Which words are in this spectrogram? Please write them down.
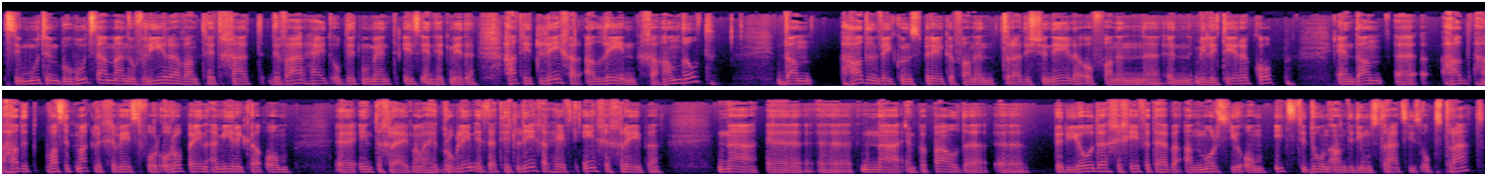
ze moeten behoedzaam manoeuvreren, want het gaat, de waarheid op dit moment is in het midden. Had het leger alleen gehandeld, dan hadden wij kunnen spreken van een traditionele of van een, uh, een militaire kop. En dan uh, had, had het, was het makkelijk geweest voor Europa en Amerika om uh, in te grijpen. Maar het probleem is dat het leger heeft ingegrepen na, na een bepaalde periode gegeven te hebben aan Morsi om iets te doen aan de demonstraties op straat.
